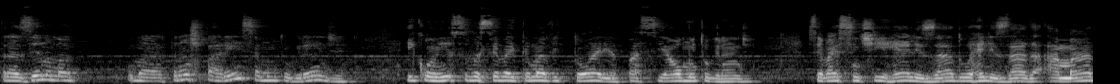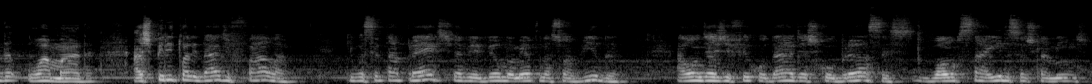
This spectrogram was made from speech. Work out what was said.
trazendo uma, uma transparência muito grande, e com isso você vai ter uma vitória parcial muito grande. Você vai se sentir realizado ou realizada, amada ou amada. A espiritualidade fala que você está prestes a viver um momento na sua vida aonde as dificuldades, as cobranças vão sair dos seus caminhos.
